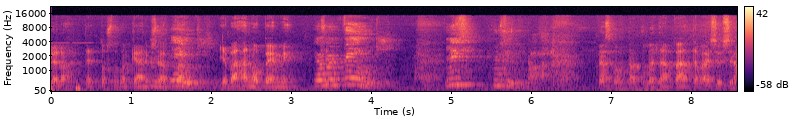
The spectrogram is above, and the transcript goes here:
vielä teet tuosta tuon käännöksen Ei. ja vähän nopeammin. Ja mä teinkin. Nyt kysytään. Tässä kohtaa tulee tämä päättäväisyys ja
